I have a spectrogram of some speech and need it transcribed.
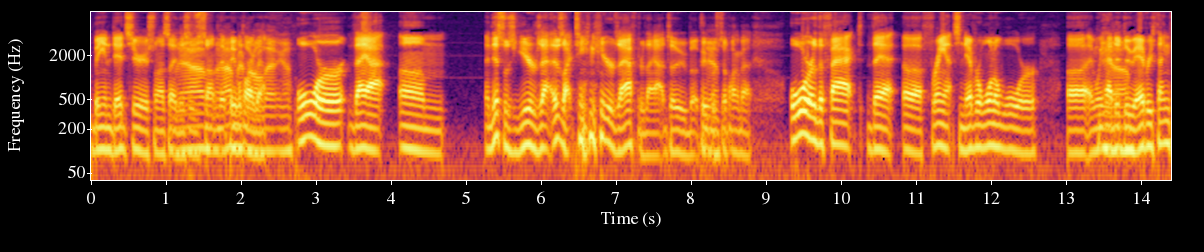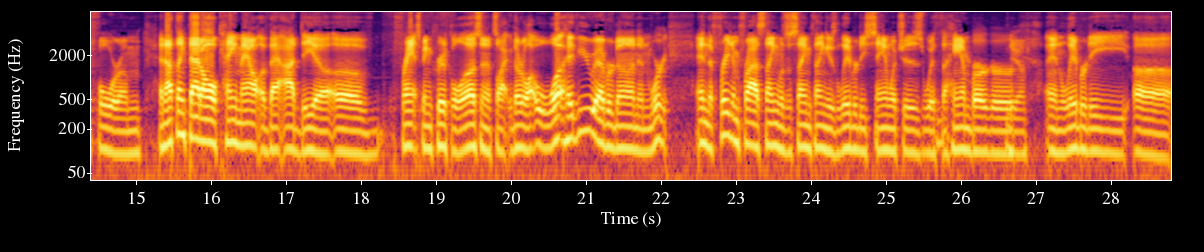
being dead serious when I say this Yeah, is something I that people talk about. that, yeah. Or that, um, and this was years. It was like ten years after that too, but people Yeah. are still talking about. It. Or the fact that uh, France never won a war. Uh, and we had to do everything for them, and I think that all came out of that idea of France being critical of us, and it's like they're like, well, "What have you ever done?" And we're and the freedom fries thing was the same thing as Liberty sandwiches with the hamburger Yeah. and Liberty. Uh,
